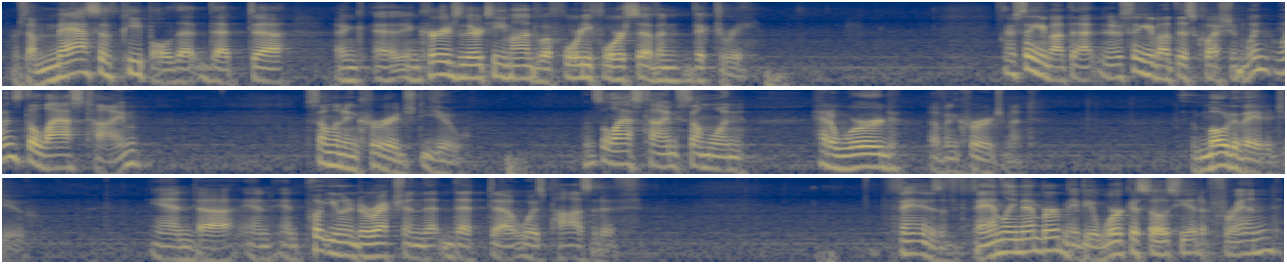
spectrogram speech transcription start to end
There was a mass of people that, that uh, encouraged their team on to a 44-7 victory. I was thinking about that, and I was thinking about this question when, When's the last time someone encouraged you? When's the last time someone had a word of encouragement, motivated you, and, uh, and, and put you in a direction that, that uh, was positive? As a family member, maybe a work associate, a friend,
